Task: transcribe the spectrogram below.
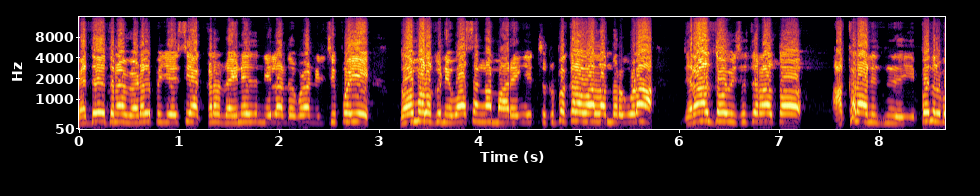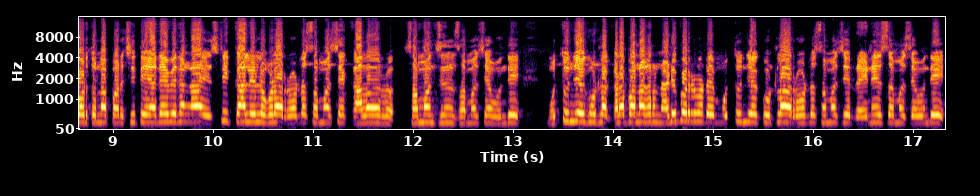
పెద్ద ఎత్తున వెడల్పు చేసి అక్కడ డ్రైనేజ్ నీళ్ళంతా కూడా నిలిచిపోయి దోమలకు నివాసంగా మారింది చుట్టుపక్కల వాళ్ళందరూ కూడా జనాలతో విషజ్వరాలతో అక్కడ ఇబ్బందులు పడుతున్న పరిస్థితి. అదే విధంగా ఎస్టీ కాలనీలో కూడా రోడ్ల సమస్య కాలువ సంబంధించిన సమస్య ఉంది. ముత్తుంజయగుంట్ల కడప నగరం నడిపడి ముత్తుంజయగుంట్ల రోడ్ల సమస్య డ్రైనేజ్ సమస్య ఉంది.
